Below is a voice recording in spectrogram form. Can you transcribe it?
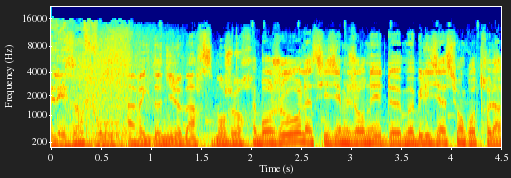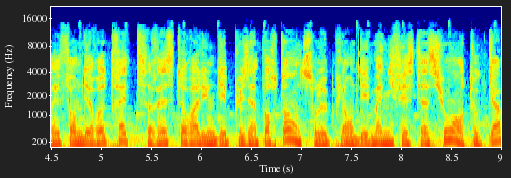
les infos. Avec Denis Lebars, bonjour. Bonjour, la sixième journée de mobilisation contre la réforme des retraites restera l'une des plus importantes sur le plan des manifestations en tout cas.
